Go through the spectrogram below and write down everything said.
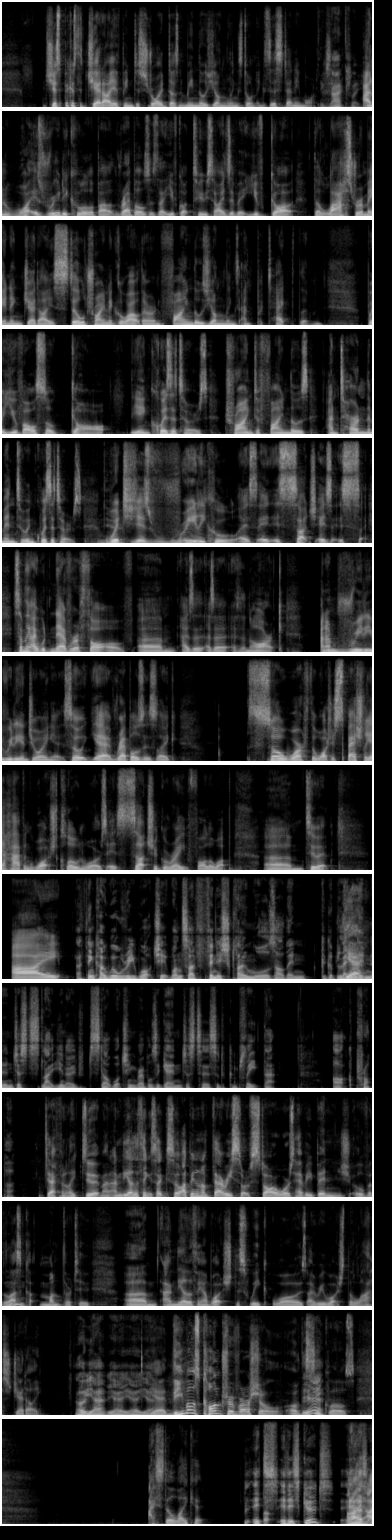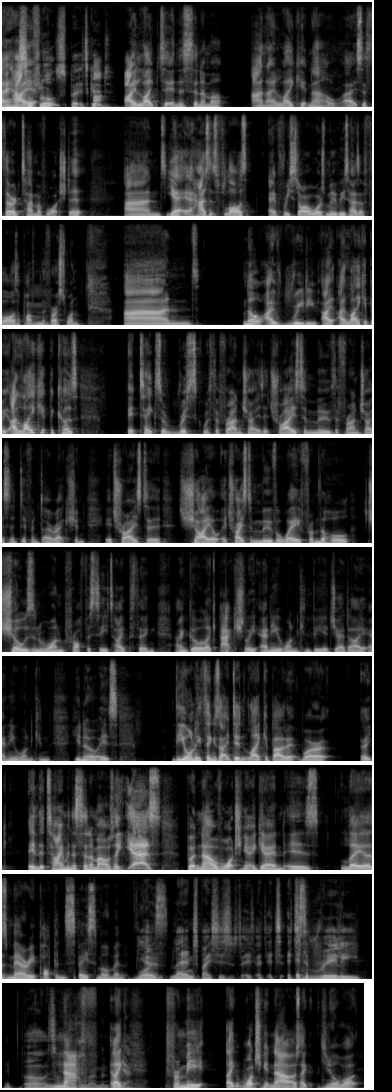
Just because the Jedi have been destroyed doesn't mean those younglings don't exist anymore. Exactly. And what is really cool about Rebels is that you've got two sides of it. You've got the last remaining Jedi still trying to go out there and find those younglings and protect them. But you've also got the Inquisitors trying to find those and turn them into Inquisitors, which is really cool. It's, it- it's such it's, it's something I would never have thought of um, as a as a as an arc, and I'm really really enjoying it. So yeah, Rebels is like so worth the watch, especially having watched Clone Wars. It's such a great follow up um, to it. I I think I will rewatch it once I've finished Clone Wars. I'll then blend Yeah. in and just like you know start watching Rebels again, just to sort of complete that arc proper. definitely do it, man. And the other thing is like, so I've been on a very sort of Star Wars heavy binge over the last cou- month or two. Um, and the other thing I watched this week was I rewatched The Last Jedi. Oh yeah, yeah, yeah, yeah. Yeah, the most controversial of the Yeah. sequels. I still like it. It's it is good. It I- has, I- it has some flaws, but it's good. I liked it in the cinema, and I like it now. Uh, It's the third time I've watched it, and yeah, it has its flaws. Every Star Wars movie has its flaws, apart from the first one. And no, I really I, I like it, but I like it because it takes a risk with the franchise. It tries to move the franchise in a different direction. It tries to shy. It tries to move away from the whole chosen one prophecy type thing and go like, actually, anyone can be a Jedi. Anyone can, you know, it's the only things that I didn't like about it were like in the time in the cinema, I was like, yes, but now watching it again is Leia's Mary Poppins space moment was yeah, Land Space is it's it's, it's, It's a- really oh it's a naff. moment. Like yeah. for me, like watching it now, I was like, do you know what?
